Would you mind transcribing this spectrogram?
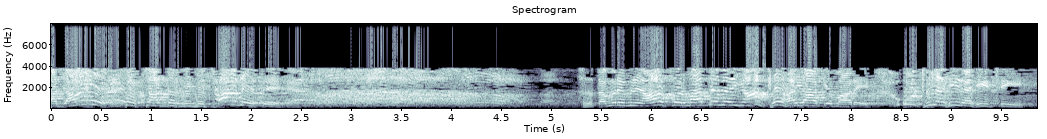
آ جائے تو چادر بھی بچھا دیتے ہیں۔ حضرت عمر ابن آس فرماتے میری آنکھیں حیا کے مارے، اٹھ نہیں رہی تھی۔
